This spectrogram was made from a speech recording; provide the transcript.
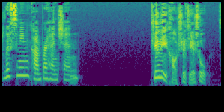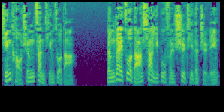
listening comprehension. 听力考试结束，请考生暂停作答，等待作答下一部分试题的指令。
